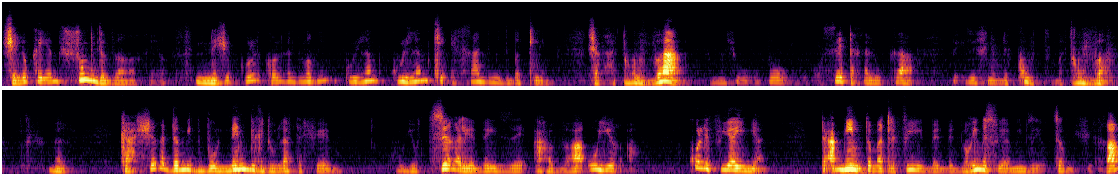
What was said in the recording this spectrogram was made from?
שלא קיים שום דבר אחר, מפני שכל כל הדברים, כולם, כולם כאחד מתבטלים. עכשיו, התגובה, מה שהוא פה עושה את החלוקה באיזושהי דקות, בתגובה. כאשר אדם מתבונן בגדולת השם, הוא יוצר על ידי זה אהבה או יראה. הכל לפי העניין. פעמים, זאת אומרת, לפי, בדברים מסוימים זה יוצר משיכה,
